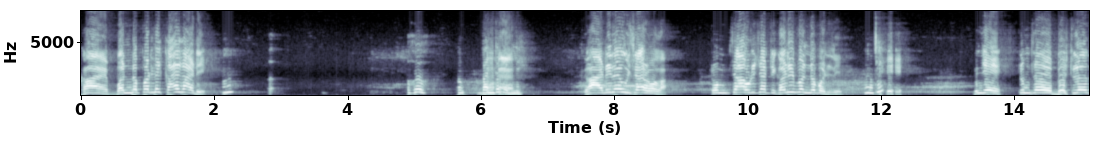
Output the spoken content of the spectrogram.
काय बंद पडली काय गाडी? हं? हो बंद पडले. गाडीला हुशार बघा. तुमच्या आवडीच्या ठिकाणी बंद पडली. म्हणजे? म्हणजे तुमचे बेस्टलक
